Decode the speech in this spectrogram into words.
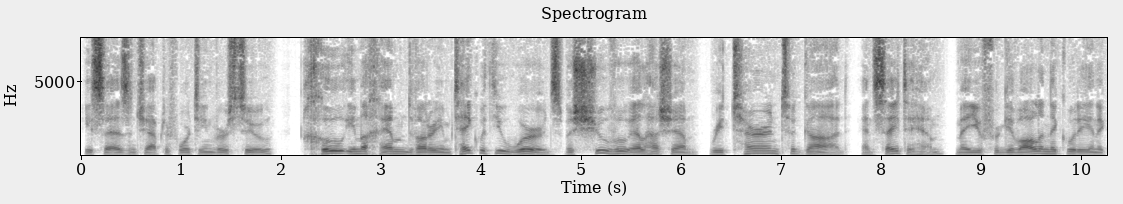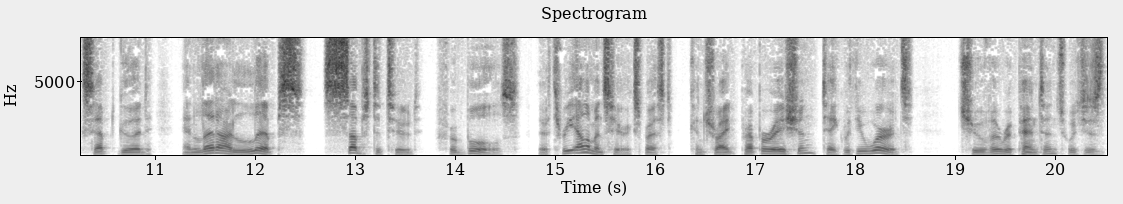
He says in chapter 14, verse 2, Chu imachem dvarim. Take with you words. Veshuvu el Hashem. Return to God and say to Him, May you forgive all iniquity and accept good, and let our lips substitute for bulls. There are three elements here expressed contrite preparation, take with you words. Tshuva, repentance, which is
